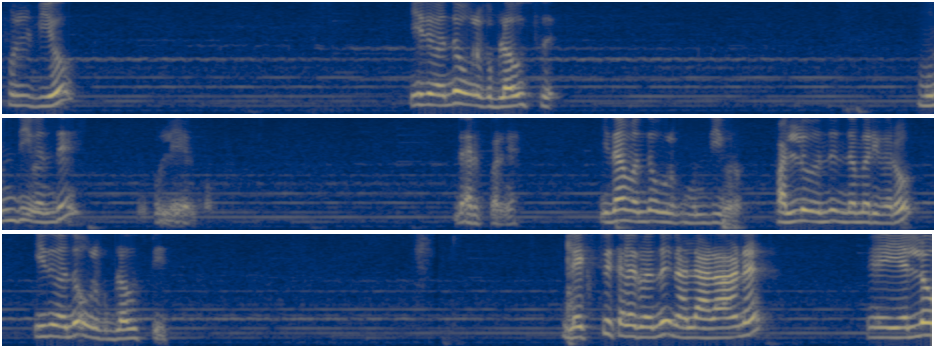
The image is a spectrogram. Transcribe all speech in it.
ஃபுல் வியூ இது வந்து உங்களுக்கு ப்ளவுஸு முந்தி வந்து உள்ளே இருக்கும். இதாக இருக்கு பாருங்க. இதான் வந்து உங்களுக்கு முந்தி வரும். பல்லு வந்து இந்த மாதிரி வரும். இது வந்து உங்களுக்கு ப்ளவுஸ் பீஸ் நெக்ஸ்ட் கலர் வந்து நல்ல அழகான எல்லோ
